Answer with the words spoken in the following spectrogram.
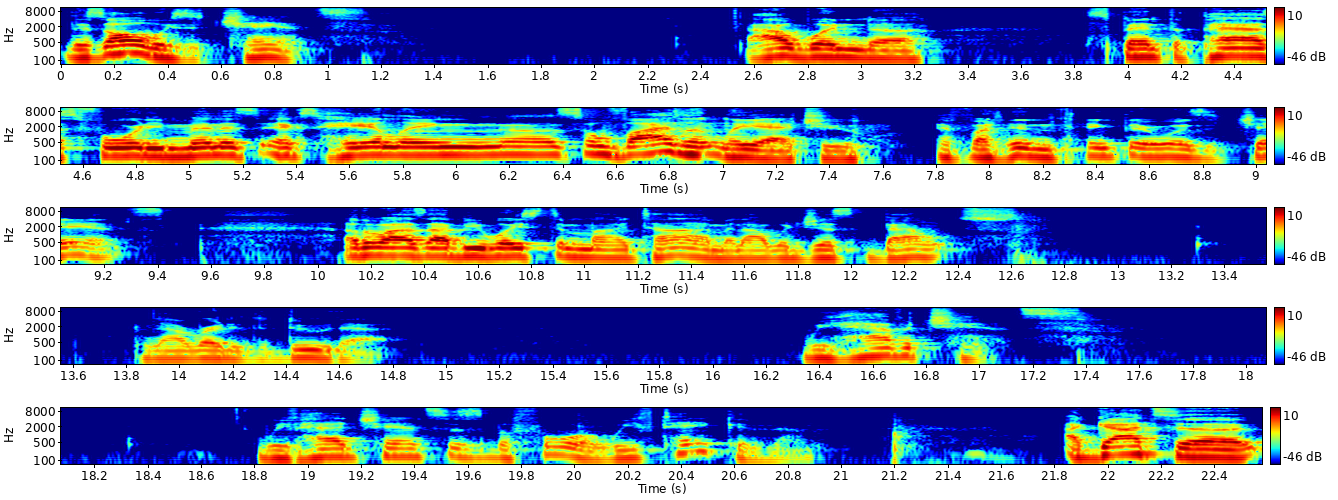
There's always a chance. I wouldn't uh, spent the past 40 minutes exhaling uh, so violently at you if I didn't think there was a chance. Otherwise, I'd be wasting my time and I would just bounce. Not ready to do that. We have a chance. We've had chances before, we've taken them. I got to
